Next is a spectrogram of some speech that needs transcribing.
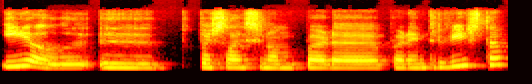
E ele uh, depois selecionou-me para, para a entrevista.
